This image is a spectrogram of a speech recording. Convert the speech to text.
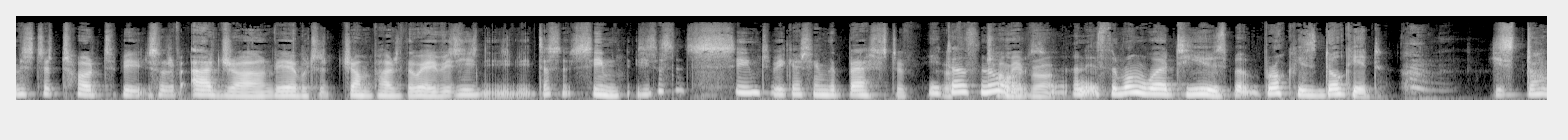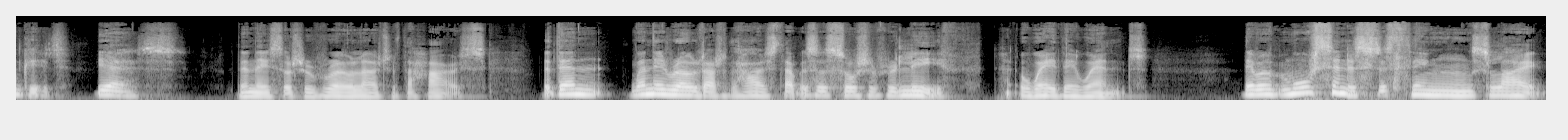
Mr. Todd to be sort of agile and be able to jump out of the way, but he, he doesn't seem he doesn't seem to be getting the best of. He of does not. And it's the wrong word to use, but Brock is dogged. He's dogged, yes. Then they sort of roll out of the house. But then when they rolled out of the house, that was a sort of relief. Away they went. There were more sinister things like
